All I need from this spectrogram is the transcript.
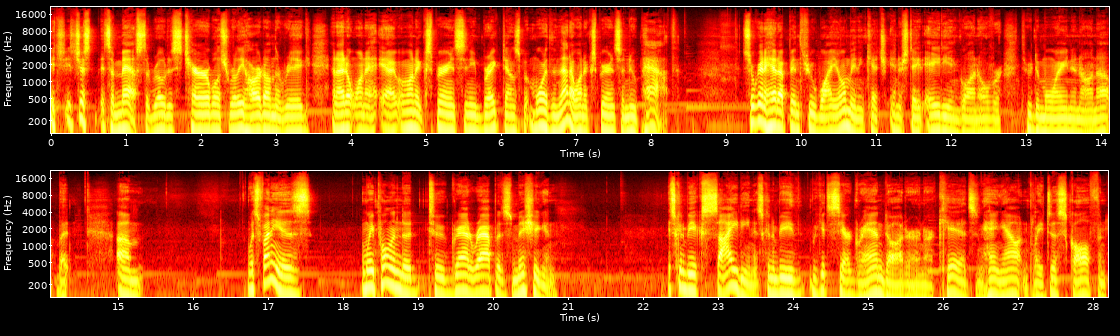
it's, it's just, it's a mess. The road is terrible. It's really hard on the rig, and I don't want to, I want to experience experience any breakdowns, but more than that, I want to experience a new path. So we're going to head up in through Wyoming and catch Interstate 80 and go on over through Des Moines and on up. But um, what's funny is when we pull into to Grand Rapids, Michigan, it's going to be exciting. It's going to be, we get to see our granddaughter and our kids and hang out and play disc golf and,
